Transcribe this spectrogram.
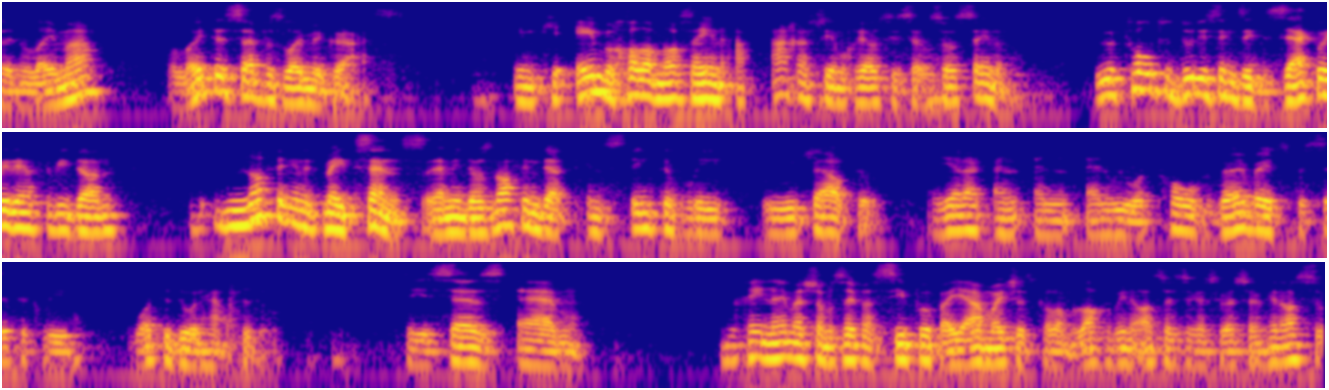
Lema. We were told to do these things exactly they have to be done. Nothing in it made sense. I mean, there was nothing that instinctively we reached out to. And yet, and, and, and we were told very, very specifically what to do and how to do. So he says, um, וכן נאמר שם ספר הסיפור והיה מוישס כל המלאכה בין עושה סגר סגר שם כן עשו.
